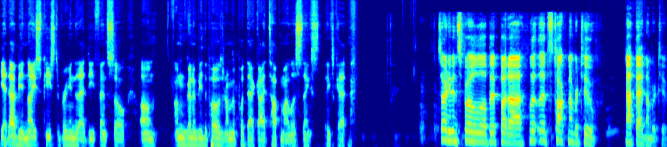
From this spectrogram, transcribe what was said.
yeah, that'd be a nice piece to bring into that defense. So um, I'm going to be the poser. I'm going to put that guy top of my list. Thanks, thanks, Cat. It's already been spoiled a little bit, but uh, let, us talk number two. Not that number two.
